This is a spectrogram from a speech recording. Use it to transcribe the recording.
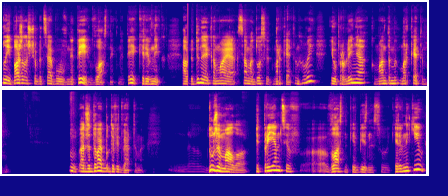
Ну і бажано, щоб це був не ти, власник, не ти керівник, а людина, яка має саме досвід маркетинговий і управління командами маркетингу. Ну, адже давай бути відвертими. Дуже мало підприємців, е, власників бізнесу, керівників,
